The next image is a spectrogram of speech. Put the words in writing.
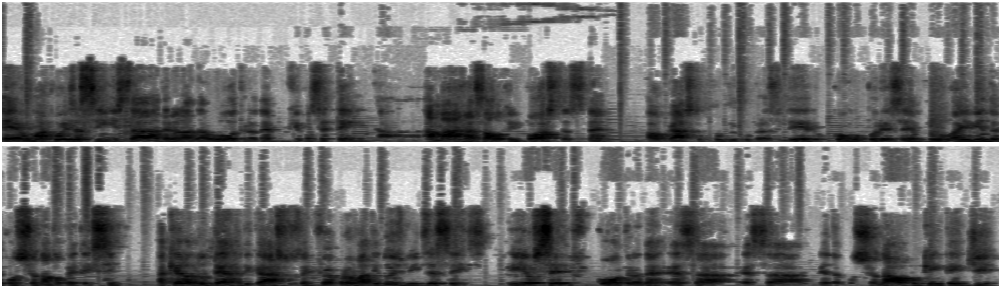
É, uma coisa sim está atrelada à outra, né? Porque você tem amarras autoimpostas, né? Ao gasto público brasileiro, como, por exemplo, a emenda constitucional 95, aquela do teto de gastos, né, que foi aprovada em 2016. E eu sempre fui contra né, essa, essa emenda constitucional, porque entendi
